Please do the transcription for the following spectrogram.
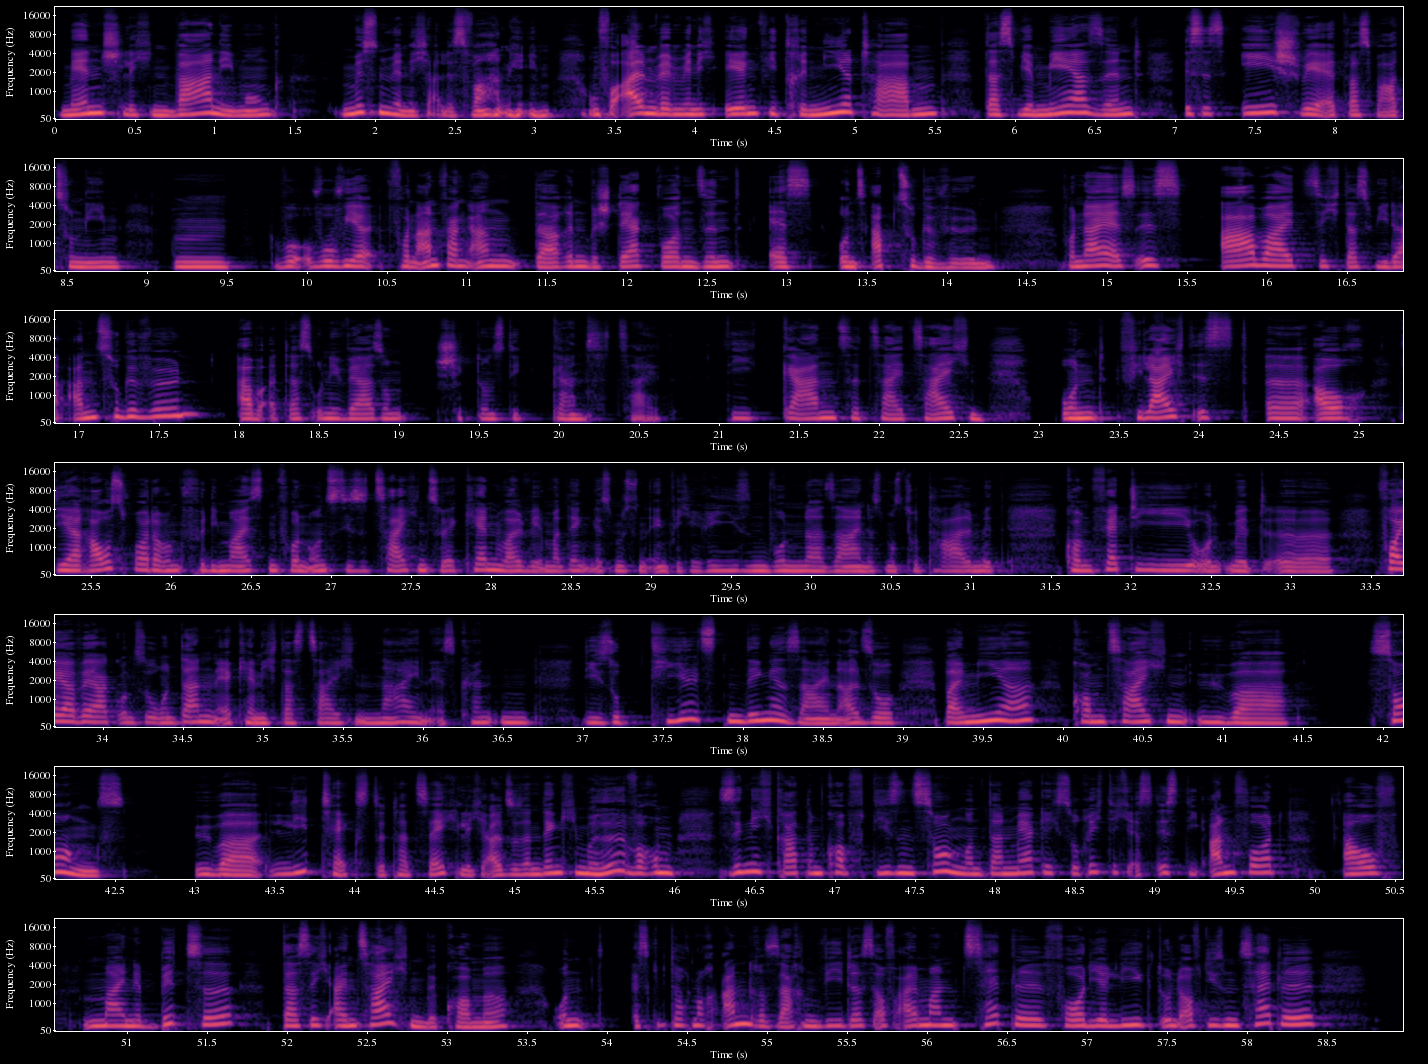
menschlichen Wahrnehmung müssen wir nicht alles wahrnehmen. Und vor allem, wenn wir nicht irgendwie trainiert haben, dass wir mehr sind, ist es eh schwer, etwas wahrzunehmen, hm, wo, wo wir von Anfang an darin bestärkt worden sind, es uns abzugewöhnen. Von daher, es ist Arbeit, sich das wieder anzugewöhnen, aber das Universum schickt uns die ganze Zeit, die ganze Zeit Zeichen. Und vielleicht ist äh, auch die Herausforderung für die meisten von uns, diese Zeichen zu erkennen, weil wir immer denken, es müssen irgendwelche Riesenwunder sein, es muss total mit Konfetti und mit äh, Feuerwerk und so. Und dann erkenne ich das Zeichen. Nein, es könnten die subtilsten Dinge sein. Also bei mir kommen Zeichen über Songs, über Liedtexte tatsächlich. Also dann denke ich mir, warum singe ich gerade im Kopf diesen Song? Und dann merke ich so richtig, es ist die Antwort auf meine Bitte, dass ich ein Zeichen bekomme. Und es gibt auch noch andere Sachen, wie dass auf einmal ein Zettel vor dir liegt und auf diesem Zettel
